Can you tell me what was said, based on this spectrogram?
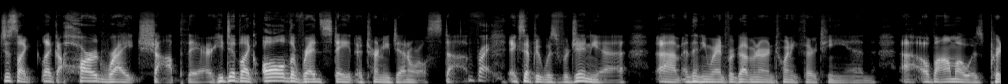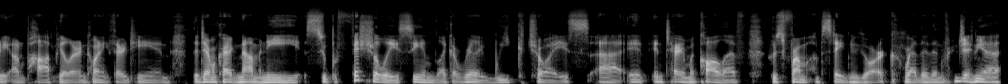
just like like a hard right shop there. He did like all the red state attorney general stuff Right. except it was Virginia. Um, and then he ran for governor in 2013. Uh, Obama was pretty unpopular in 2013. The Democratic nominee superficially seemed like a really weak choice uh, in, in Terry McAuliffe, who's from upstate New York rather than Virginia.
